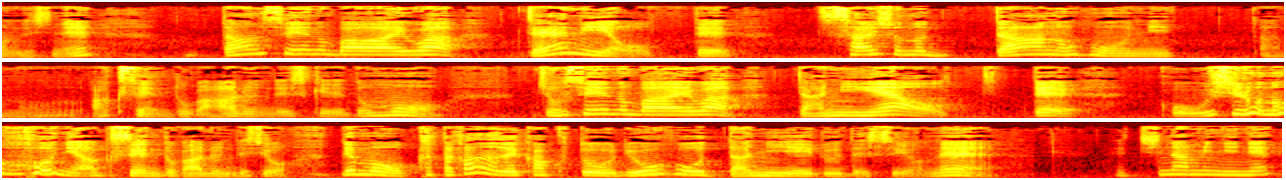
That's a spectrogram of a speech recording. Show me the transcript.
うんですね。男性の場合はダニエルって最初の「ダ」の方にあのアクセントがあるんですけれども女性の場合はダニエルって言ってこう後ろの方にアクセントがあるんですよ。でもカタカナで書くと両方ダニエルですよね。ちなみにね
